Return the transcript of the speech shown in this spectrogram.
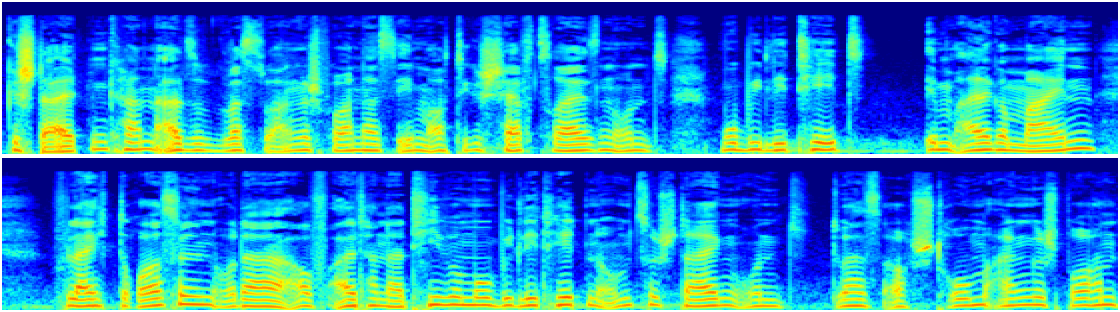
gestalten kann? Also was du angesprochen hast, eben auch die Geschäftsreisen und Mobilität im Allgemeinen vielleicht drosseln oder auf alternative Mobilitäten umzusteigen und du hast auch Strom angesprochen.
